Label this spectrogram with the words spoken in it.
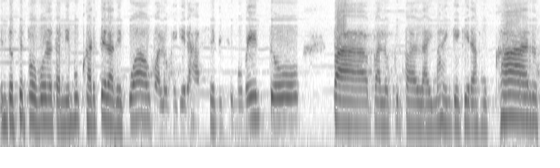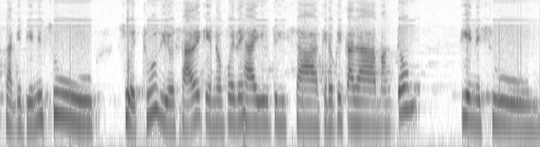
entonces pues bueno, también buscarte el adecuado para lo que quieras hacer en ese momento, para, para lo que para la imagen que quieras buscar, o sea que tiene su, su estudio, ¿sabe? Que no puedes ahí utilizar, creo que cada mantón tiene su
